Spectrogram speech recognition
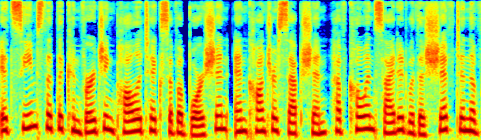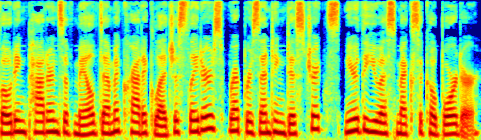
it seems that the converging politics of abortion and contraception have coincided with a shift in the voting patterns of male Democratic legislators representing districts near the US Mexico border.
